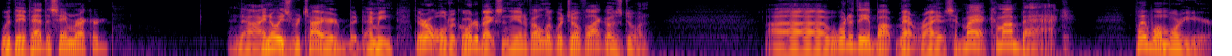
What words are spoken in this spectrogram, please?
Would they have had the same record? Now I know he's retired, but I mean there are older quarterbacks in the NFL. Look what Joe Flacco's doing. Uh, what are they about Matt Ryan? Said, Matt, come on back, play one more year.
